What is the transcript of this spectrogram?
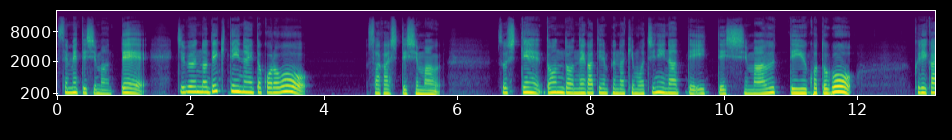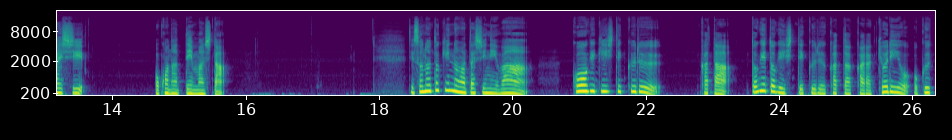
責めてしまって自分のできていないところを探してしまう。そしてどんどんネガティブな気持ちになっていってしまうっていうことを繰り返し行っていました。でその時の私には攻撃してくる方トゲトゲしてくる方から距離を置く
